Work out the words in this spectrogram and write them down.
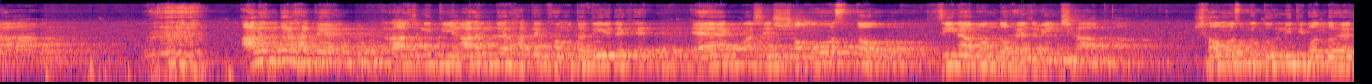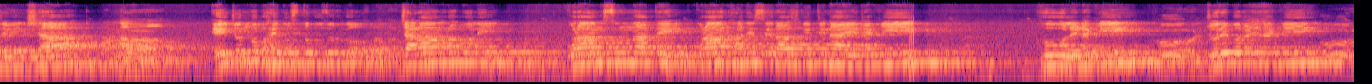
না। আলেমদের হাতে রাজনীতি আলেমদের হাতে ক্ষমতা দিয়ে দেখেন এক মাসে সমস্ত জিনা বন্ধ হয়ে যাবে ইনশাআল্লাহ। সমস্ত দুর্নীতি বন্ধ হয়ে যাবে ইনশাআল্লাহ। এই জন্য ভাই দোস্ত বুজুর্গ যারা আমরা বলি কোরআন সুন্নাতে কোরআন হাদিসে রাজনীতি নাই এটা কি? ভুল এটা কি? ভুল। জোরে বলেন এটা কি? ভুল।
